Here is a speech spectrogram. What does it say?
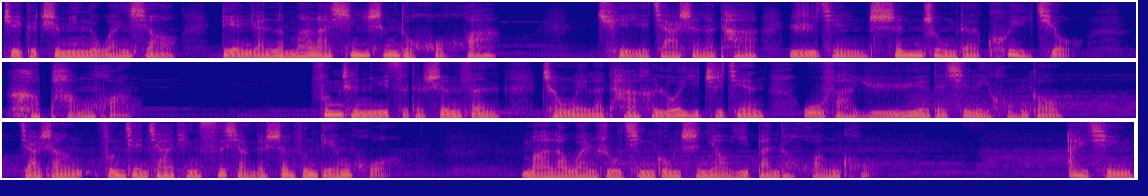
这个致命的玩笑点燃了玛拉心生的火花。却也加深了他日渐深重的愧疚和彷徨。风尘女子的身份成为了他和洛伊之间无法逾越的心理鸿沟，加上封建家庭思想的煽风点火，玛拉宛如惊弓之鸟一般的惶恐。爱情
